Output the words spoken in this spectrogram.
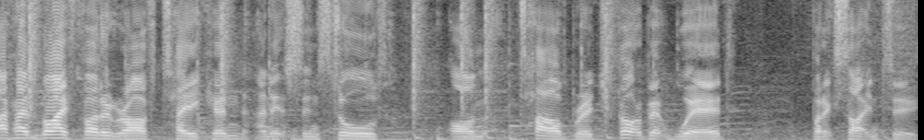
I've had my photograph taken and it's installed on Tower Bridge. Felt a bit weird, but exciting too.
